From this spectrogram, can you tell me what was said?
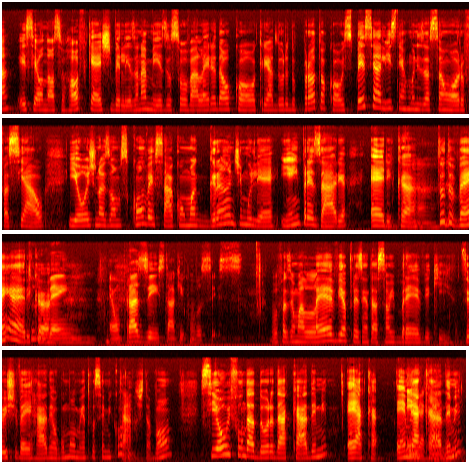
Olá, esse é o nosso Hofcast Beleza na Mesa. Eu sou Valéria Dalcol, a criadora do protocolo especialista em harmonização orofacial. E hoje nós vamos conversar com uma grande mulher e empresária, Érica. Ah, Tudo bem, Érica? Tudo bem. É um prazer estar aqui com vocês. Vou fazer uma leve apresentação e breve aqui. Se eu estiver errado, em algum momento você me corrige, tá, tá bom? CEO e fundadora da Academy, é a M, M Academy, Academy,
